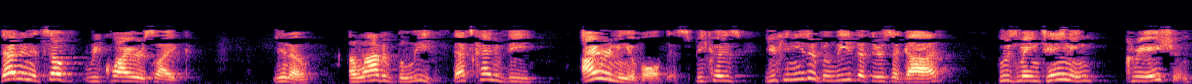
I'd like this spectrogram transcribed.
that in itself requires like, you know, a lot of belief. That's kind of the irony of all this, because you can either believe that there's a God who's maintaining creation,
